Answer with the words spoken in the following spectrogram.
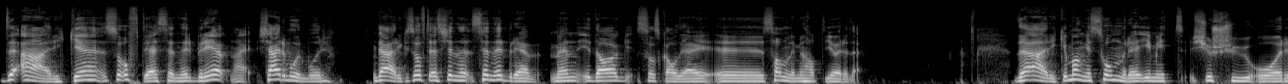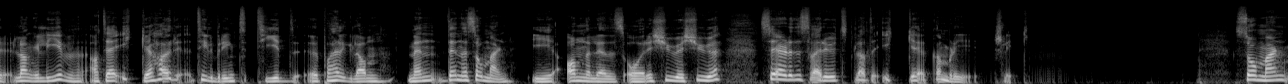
Det er ikke så ofte jeg sender brev Nei, kjære mormor. Det er ikke så ofte jeg sender brev, men i dag så skal jeg eh, sannelig min hatt gjøre det. Det er ikke mange somre i mitt 27 år lange liv at jeg ikke har tilbringt tid eh, på Helgeland, men denne sommeren, i annerledesåret 2020, ser det dessverre ut til at det ikke kan bli slik. Sommeren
